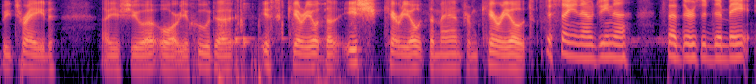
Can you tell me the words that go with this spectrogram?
betrayed uh, Yeshua, or Yehuda Iscariot, the Ishcariot, the man from Cariot. Just so you know, Gina said there's a debate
